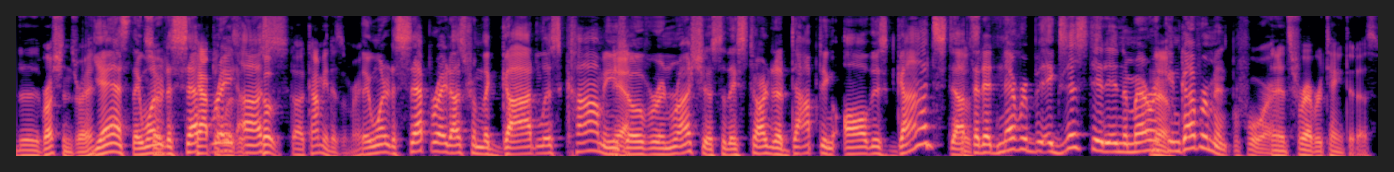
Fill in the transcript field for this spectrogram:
the Russians, right? Yes, they wanted to separate us. Co- uh, communism, right? They wanted to separate us from the godless commies Yeah. over in Russia. So they started adopting all this God stuff Those- that had never existed in American No. government before. and it's forever tainted us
